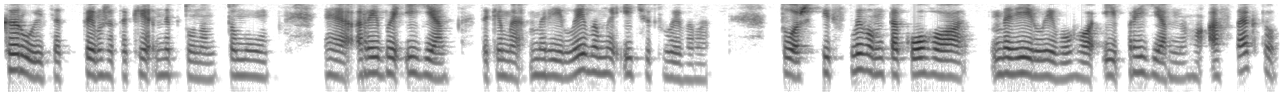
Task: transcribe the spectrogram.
керується тим же таки Нептуном. Тому е, риби і є такими мрійливими і чутливими. Тож, під впливом такого мрійливого і приємного аспекту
